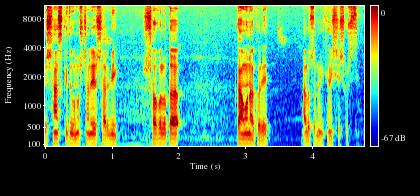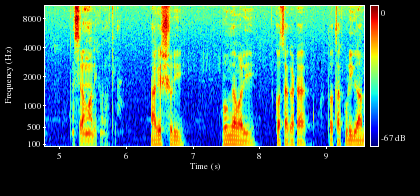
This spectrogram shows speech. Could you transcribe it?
এই সাংস্কৃতিক অনুষ্ঠানের সার্বিক সফলতা কামনা করে আলোচনা এখানে শেষ করছি। আসসালামু আলাইকুম রহমতুল্লাহ। নাগেশ্বরী, ভঙ্গামারি, কচাকাটা তথা কুড়িগ্রাম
